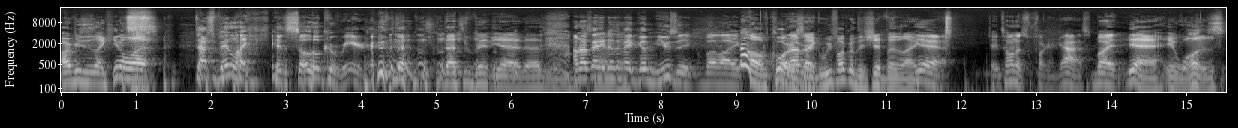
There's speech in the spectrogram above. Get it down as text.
Arby's is like, you know what? That's been like his solo career. that's, that's been yeah. That's been, I'm not saying he doesn't make good music, but like, No, of course. whatever. Like we fuck with the shit, but like yeah, Daytona's fucking gas. But Yeah, it was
